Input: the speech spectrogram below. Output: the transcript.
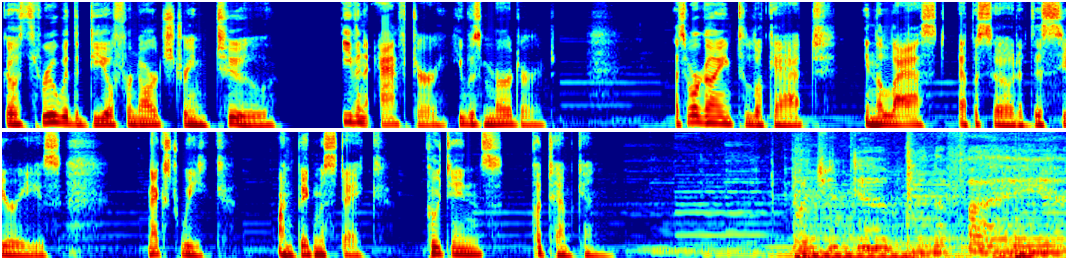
go through with the deal for Nord Stream 2 even after he was murdered? That's what we're going to look at in the last episode of this series next week on Big Mistake Putin's Potemkin. What you do when the fire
